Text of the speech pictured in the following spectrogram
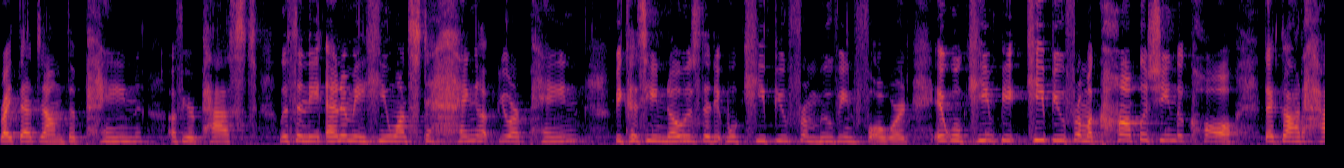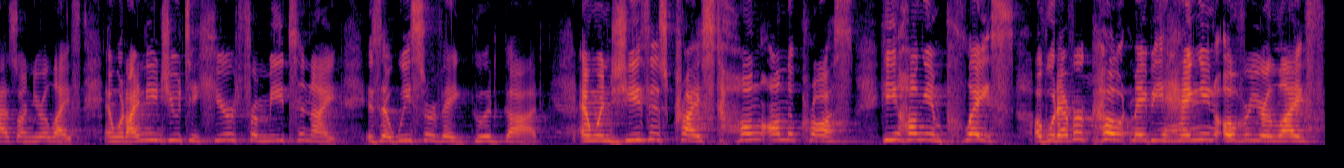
Write that down the pain of your past. Listen, the enemy, he wants to hang up your pain because he knows that it will keep you from moving forward. It will keep, keep you from accomplishing the call that God has on your life. And what I need you to hear from me tonight is that we serve a good God. And when Jesus Christ hung on the cross, he hung in place of whatever coat may be hanging over your life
